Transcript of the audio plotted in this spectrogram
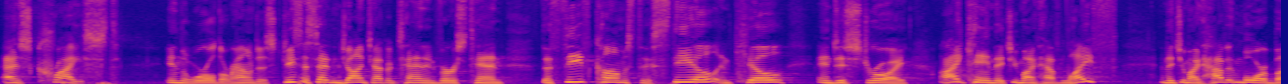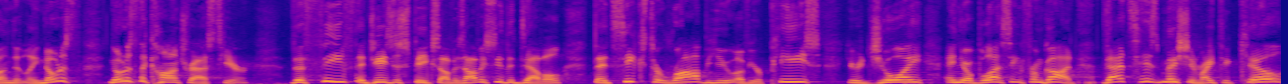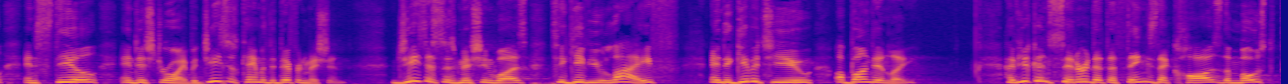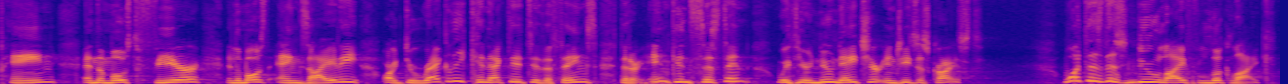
as Christ in the world around us. Jesus said in John chapter 10 and verse 10, the thief comes to steal and kill and destroy. I came that you might have life and that you might have it more abundantly. Notice, notice the contrast here. The thief that Jesus speaks of is obviously the devil that seeks to rob you of your peace, your joy, and your blessing from God. That's his mission, right? To kill and steal and destroy. But Jesus came with a different mission. Jesus' mission was to give you life and to give it to you abundantly. Have you considered that the things that cause the most pain and the most fear and the most anxiety are directly connected to the things that are inconsistent with your new nature in Jesus Christ? What does this new life look like?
